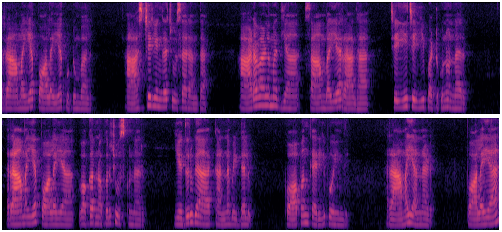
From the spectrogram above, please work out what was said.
రామయ్య పోలయ్య కుటుంబాలు. ఆశ్చర్యంగా చూశారంతా. ఆడవాళ్ళ మధ్య సాంబయ్య రాధ చెయ్యి చెయ్యి పట్టుకుని ఉన్నారు. రామయ్య పోలయ్య ఒకరినొకరు చూసుకున్నారు. ఎదురుగా కన్న బిడ్డలు కోపం కరిగిపోయింది. రామయ్య అన్నాడు పోలయ్య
